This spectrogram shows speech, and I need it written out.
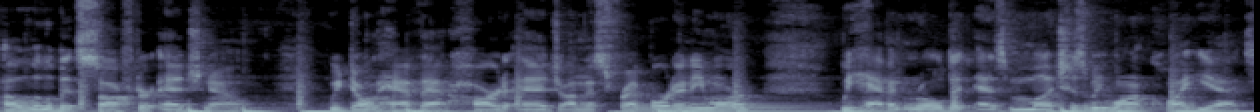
a little bit softer edge now. We don't have that hard edge on this fretboard anymore. We haven't rolled it as much as we want quite yet,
